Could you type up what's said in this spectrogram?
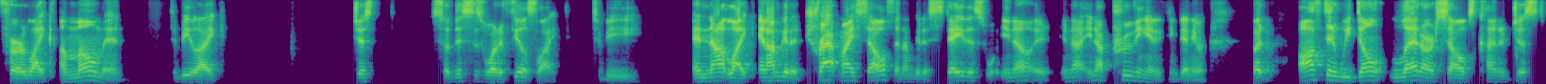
for like a moment to be like, just so this is what it feels like to be and not like and i'm going to trap myself and i'm going to stay this way you know you're not you're not proving anything to anyone. But often we don't let ourselves kind of just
